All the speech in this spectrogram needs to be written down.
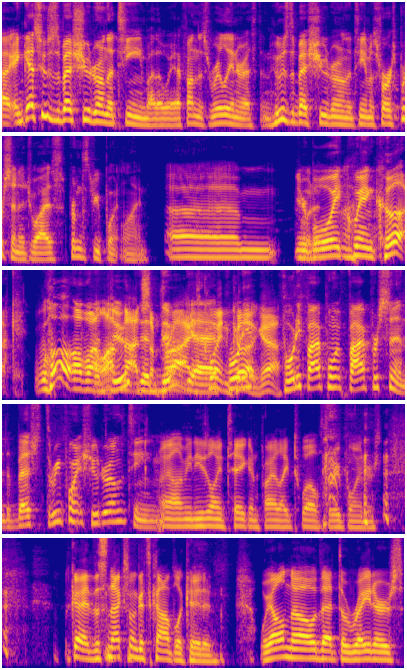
Uh, and guess who's the best shooter on the team? By the way, I found this really interesting. Who's the best shooter on the team as far as percentage wise from the three point line? Um, Your boy Quinn Cook. Whoa, oh, well, I'm not surprised. guy, Quinn 40 Cook, yeah. 45.5%, the best three point shooter on the team. Well, I mean, he's only taken probably like 12 three pointers. okay, this next one gets complicated. We all know that the Raiders,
